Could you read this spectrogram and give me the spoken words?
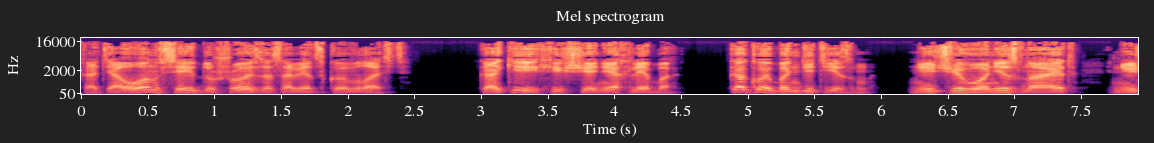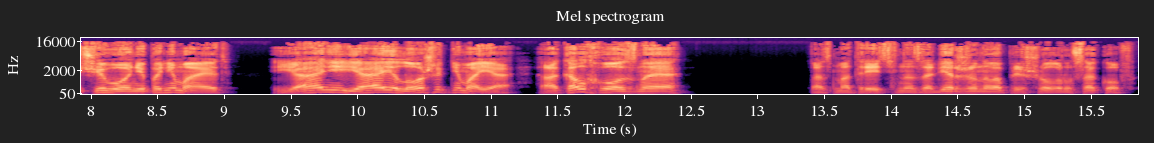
хотя он всей душой за советскую власть. Какие хищения хлеба? Какой бандитизм? Ничего не знает, ничего не понимает. Я не я и лошадь не моя, а колхозная. Посмотреть на задержанного пришел Русаков.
